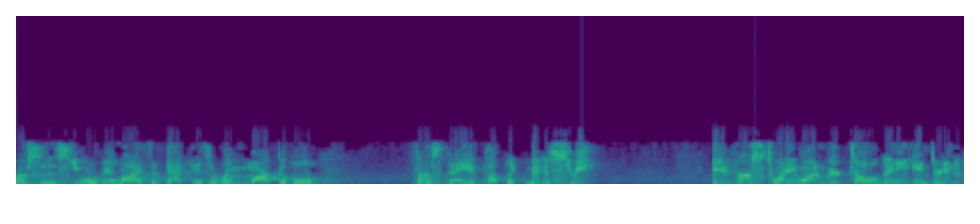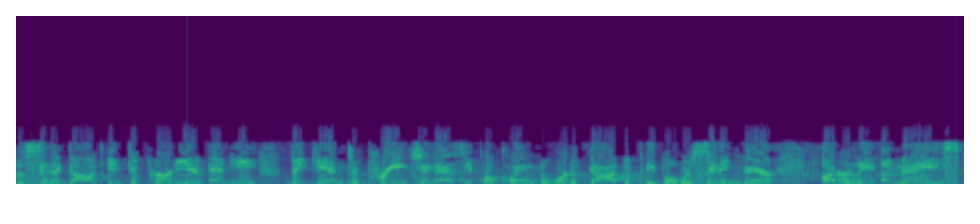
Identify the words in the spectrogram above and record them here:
verses, you will realize that that is a remarkable first day of public ministry. In verse 21, we're told that he entered into the synagogue in Capernaum and he began to preach. And as he proclaimed the word of God, the people were sitting there utterly amazed,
